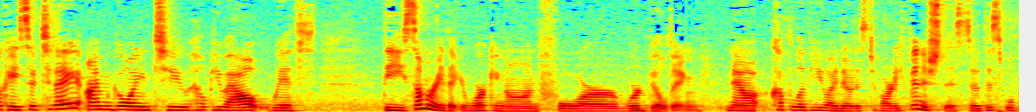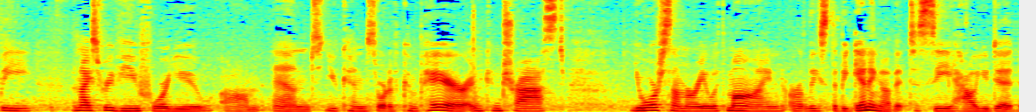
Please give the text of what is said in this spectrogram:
Okay, so today I'm going to help you out with the summary that you're working on for word building. Now, a couple of you I noticed have already finished this, so this will be a nice review for you, um, and you can sort of compare and contrast your summary with mine, or at least the beginning of it, to see how you did.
